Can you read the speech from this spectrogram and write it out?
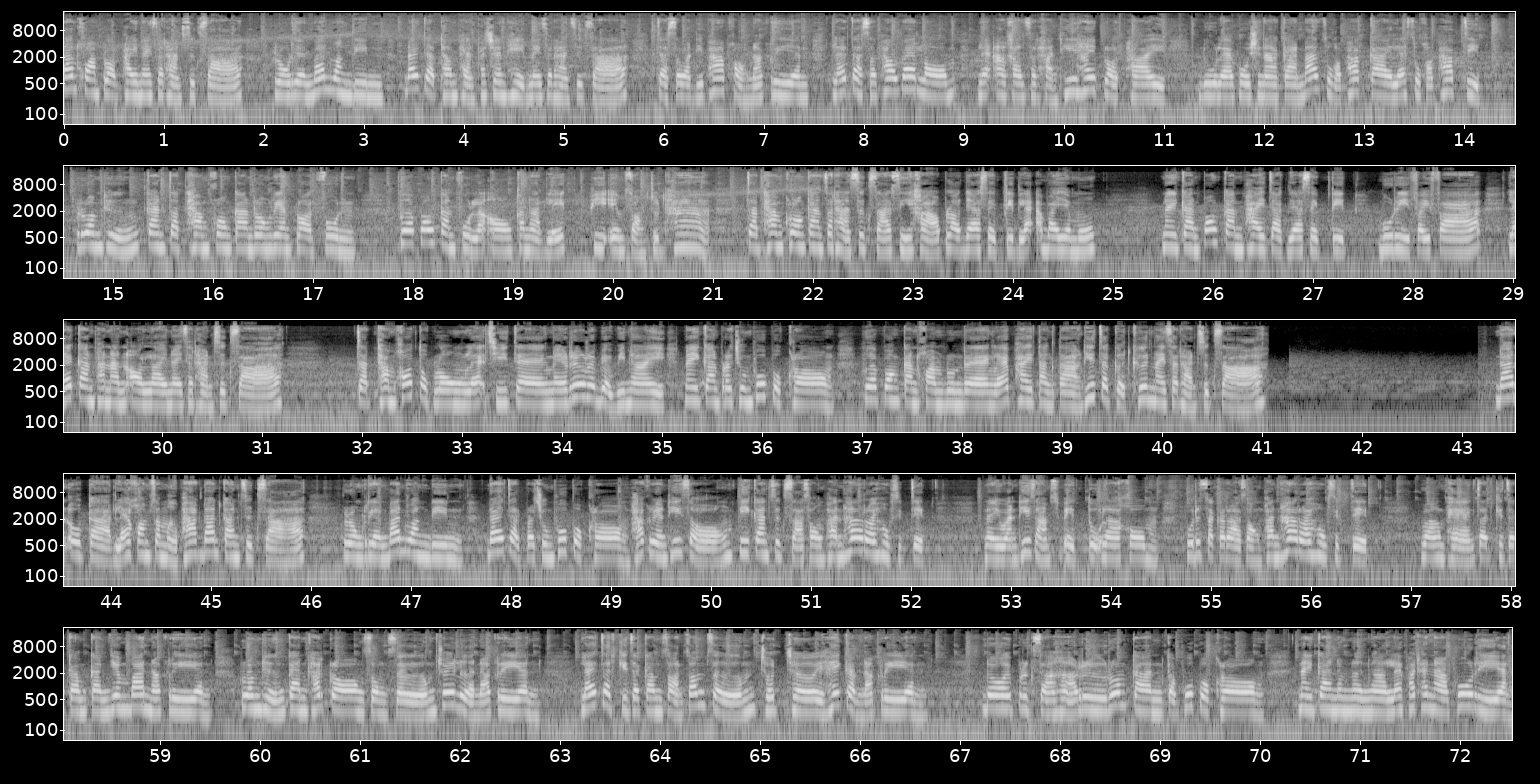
ด้านความปลอดภัยในสถานศึกษา โรงเรียนบ้านวังดิน ได้จัดทำแผนเผชิญเหตุในสถานศึกษา จัดสวัสดิภาพของนักเรียน และจัดสภาพแวดล้อม และอาคารสถานที่ให้ปลอดภัย ดูแลโภชนาการด้านสุขภาพกายและสุขภาพจิต รวมถึงการจัดทำโครงการโรงเรียนปลอดฝุ่น เพื่อป้องกันฝุ่นละอองขนาดเล็ก PM 2.5 จัดทำโครงการสถานศึกษาสีขาวปลอดยาเสพติดและอบายมุข ในการป้องกันภัยจากยาเสพติด บุหรี่ไฟฟ้า และการพนันออนไลน์ในสถานศึกษา จัดทำข้อตกลงและชี้แจงในเรื่องระเบียบวินัย ในการประชุมผู้ปกครอง เพื่อป้องกันความรุนแรงและภัยต่างๆ ที่จะเกิดขึ้นในสถานศึกษา ด้านโอกาสและความเสมอภาคด้านการศึกษาโรงเรียนบ้านวังดิน ได้จัดประชุมผู้ปกครอง ภาคเรียนที่ 2 ปีการศึกษา 2567 ในวันที่ 31 ตุลาคม พุทธศักราช 2567 วางแผนจัดกิจกรรมการเยี่ยมบ้านนักเรียน รวมถึงการคัดกรองส่งเสริมช่วยเหลือนักเรียน และจัดกิจกรรมสอนซ่อมเสริม ชดเชยให้กับนักเรียน โดยปรึกษาหารือร่วมกันกับผู้ปกครอง ในการดำเนินงานและพัฒนาผู้เรียน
